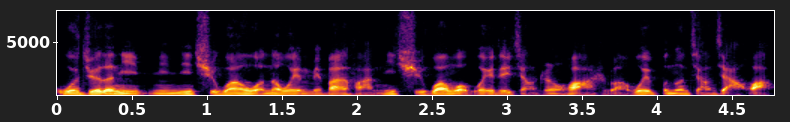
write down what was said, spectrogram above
我觉得你你你取关我，那我也没办法。你取关我，我也得讲真话，是吧？我也不能讲假话。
